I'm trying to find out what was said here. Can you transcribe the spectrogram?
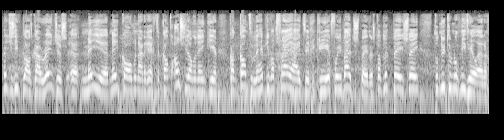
Want je ziet Glasgow Rangers uh, meekomen mee naar de rechterkant. Als je dan in één keer kan kantelen heb je wat vrijheid gecreëerd voor je buitenspelers. Dat lukt PSV tot nu toe nog niet heel erg.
